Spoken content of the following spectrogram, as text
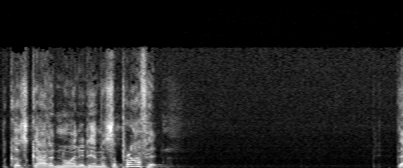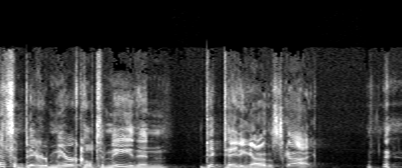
Because God anointed him as a prophet. That's a bigger miracle to me than dictating out of the sky.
